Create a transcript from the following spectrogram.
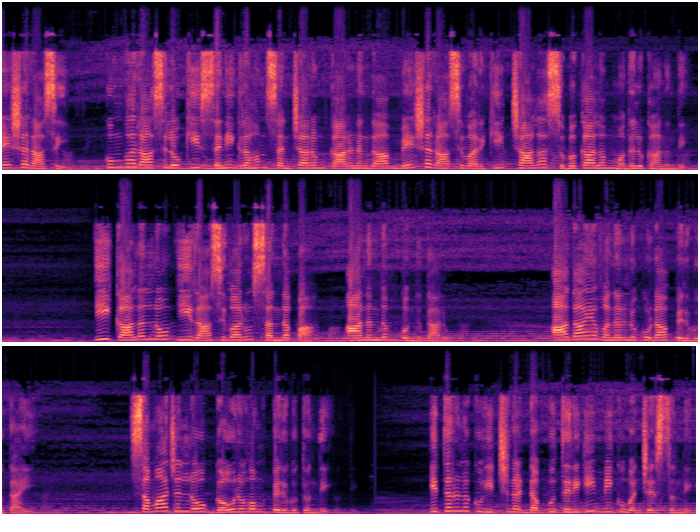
మేష రాశి కుంభ రాశిలోకి శని గ్రహం సంచారం కారణంగా మేష రాశి వారికి చాలా శుభకాలం మొదలు కానుంది. ఈ కాలంలో ఈ రాశివారు సందప ఆనందం పొందుతారు. ఆదాయ వనరులు కూడా పెరుగుతాయి. సమాజంలో గౌరవం పెరుగుతుంది. ఇతరులకు ఇచ్చిన డబ్బు తిరిగి మీకు వచ్చేస్తుంది.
